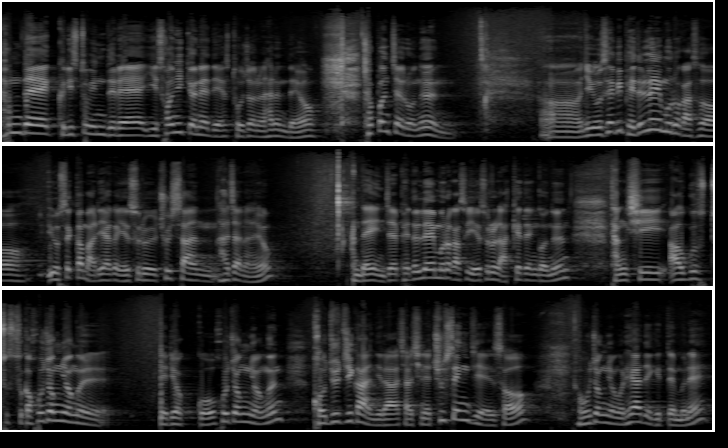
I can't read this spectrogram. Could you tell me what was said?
현대 그리스도인들의 이 선입견에 대해서 도전을 하는데요. 첫 번째로는 어, 요셉이 베들레헴으로 가서 요셉과 마리아가 예수를 출산하잖아요. 근데 이제 베들레헴으로 가서 예수를 낳게 된 거는 당시 아우구스투스가 호정령을 내렸고 호정령은 거주지가 아니라 자신의 출생지에서 호정령을 해야 되기 때문에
